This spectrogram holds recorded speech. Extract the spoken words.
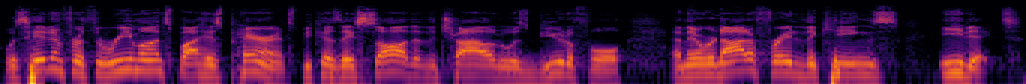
was hidden for three months by his parents because they saw that the child was beautiful and they were not afraid of the king's edict.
